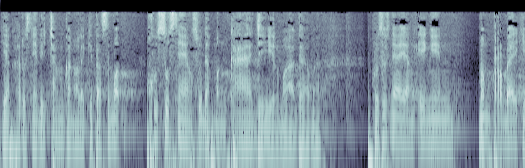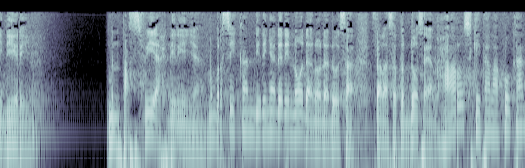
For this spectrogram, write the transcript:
yang harusnya dicamkan oleh kita semua, khususnya yang sudah mengkaji ilmu agama. Khususnya yang ingin memperbaiki diri, mentasfiyah dirinya, membersihkan dirinya dari noda-noda dosa. Salah satu dosa yang harus kita lakukan,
